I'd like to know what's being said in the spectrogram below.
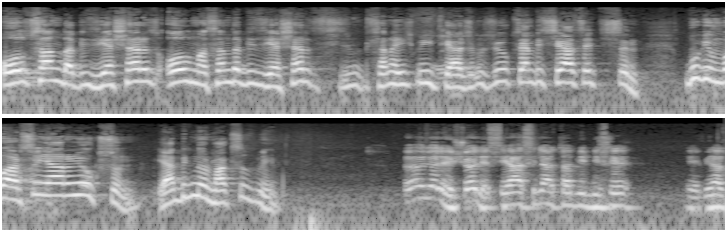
olsan da biz yaşarız, olmasan da biz yaşarız. Sizin- Sana hiçbir ihtiyacımız yok. Sen bir siyasetçisin. Bugün varsın, yarın yoksun. Ya bilmiyorum haksız mıyım? Öyle öyle şöyle siyasiler tabii bizi e, biraz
